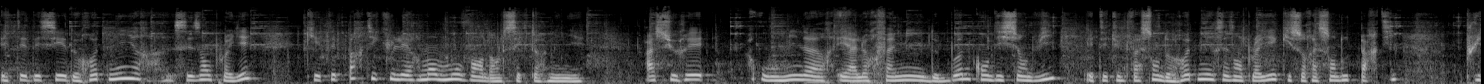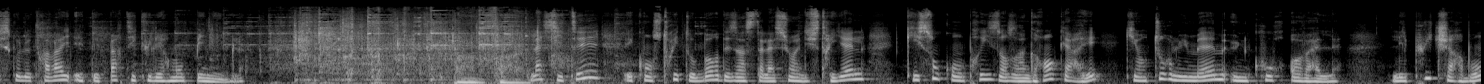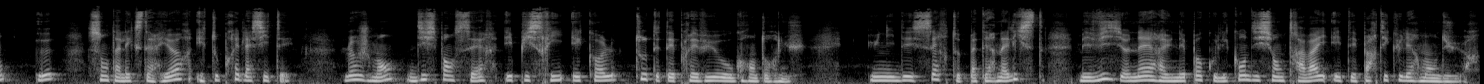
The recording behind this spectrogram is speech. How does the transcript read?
était d'essayer de retenir ses employés qui étaient particulièrement mouvants dans le secteur minier. Assurer aux mineurs et à leurs familles de bonnes conditions de vie était une façon de retenir ces employés qui seraient sans doute partis, puisque le travail était particulièrement pénible. La cité est construite au bord des installations industrielles qui sont comprises dans un grand carré qui entoure lui-même une cour ovale. Les puits de charbon, eux, sont à l'extérieur et tout près de la cité. Logements, dispensaires, épiceries, écoles, tout était prévu au Grand Tournu. Une idée certes paternaliste, mais visionnaire à une époque où les conditions de travail étaient particulièrement dures.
